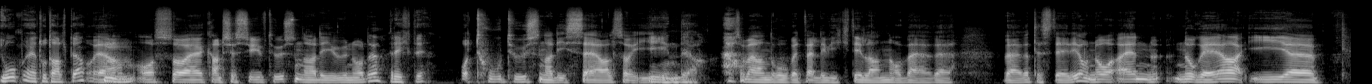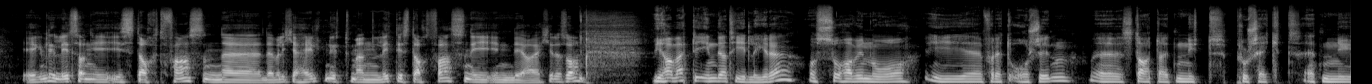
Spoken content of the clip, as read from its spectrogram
Jo, eh, totalt, ja. Og, ja, og så er kanskje 7000 av de unådde. Riktig. Og 2000 av disse er altså i, I India. India. Som er andre ord et veldig viktig land å være, være til stede i. Og nå er Norea i eh, egentlig litt sånn i, i startfasen. eh, det er vel ikke helt nytt, men litt i startfasen i India, er ikke det sånn? Vi har vært i India tidligere, og så har vi nå i, for et år siden starta et nytt prosjekt, et ny,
